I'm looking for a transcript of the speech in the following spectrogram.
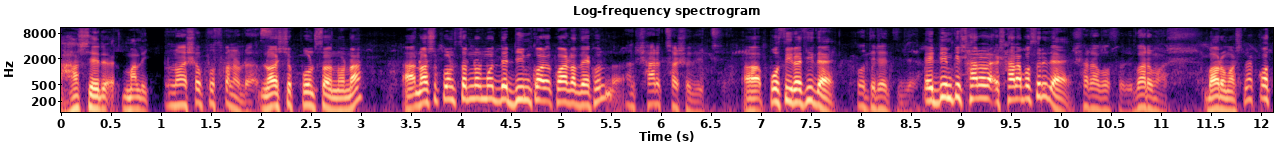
হাঁসের মালিক। নয়শো পঁচপান্নটা নয়শো পঞ্চান্ন না? নয়শো পঞ্চান্নর মধ্যে ডিম ক- কয়টা দেখুন? সাড়ে ছশো দিচ্ছে। প্রতি রাতি দেয়? প্রতি রাতে যায় এই ডিম কি সারা সারা বছরই দেয়? সারা বছরই বারো মাস। বারো মাস না? কত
